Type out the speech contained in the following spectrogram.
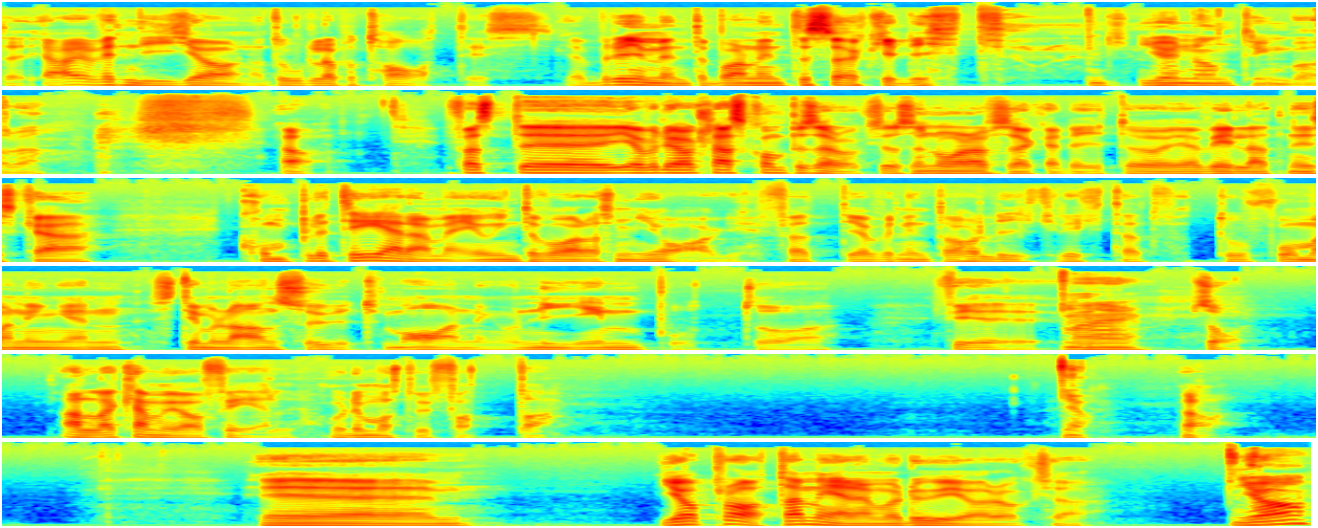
Safta. Ja, jag vet inte, gör något. Odla potatis. Jag bryr mig inte, bara ni inte söker dit. Gör någonting bara. Ja. Fast eh, jag vill ju ha klasskompisar också, så några får söka dit. Och jag vill att ni ska komplettera mig och inte vara som jag. För att jag vill inte ha likriktat, för då får man ingen stimulans och utmaning och ny input. Och, för, Nej. Så. Alla kan vi ha fel och det måste vi fatta. Ja. ja. Eh, jag pratar mer än vad du gör också. Ja.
